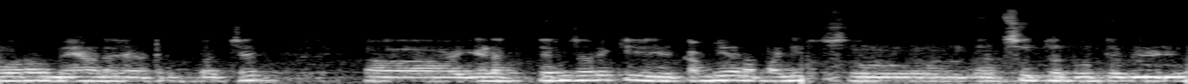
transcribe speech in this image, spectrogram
ஓவரால் மேகாலயா ட்ரிப் பட்ஜெட் எனக்கு தெரிஞ்ச வரைக்கும் கம்மியாக நான் பண்ணி so that's it about the video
